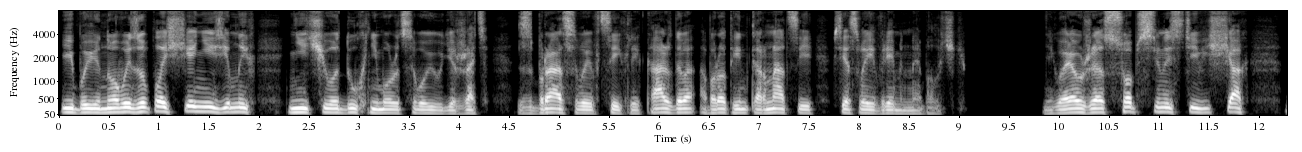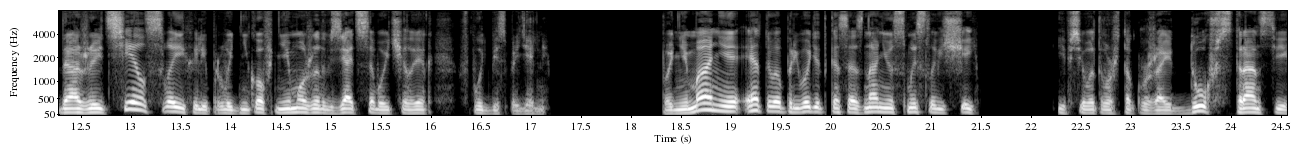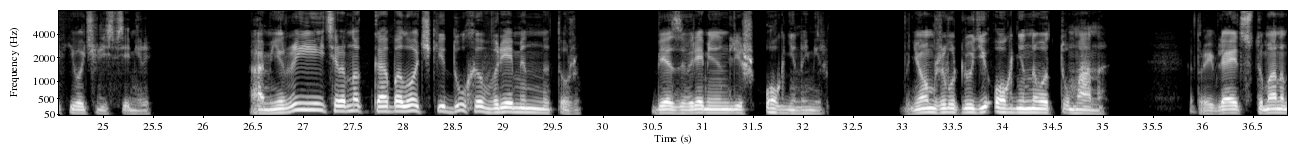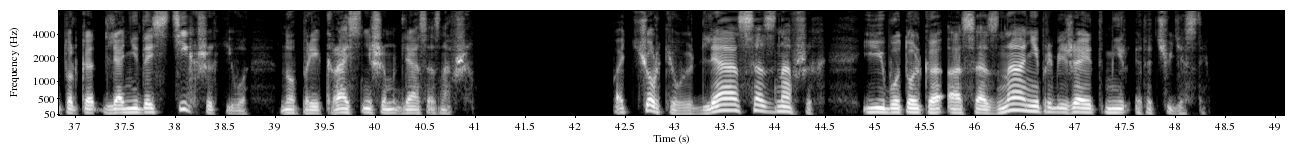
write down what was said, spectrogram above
ибо иного из воплощений земных ничего дух не может собой удержать, сбрасывая в цикле каждого оборота инкарнации все свои временные оболочки не говоря уже о собственности и вещах, даже тел своих или проводников не может взять с собой человек в путь беспредельный. Понимание этого приводит к осознанию смысла вещей и всего того, что окружает дух в странствиях его через все миры. А миры, те равно как оболочки духа, временно тоже. Безвременен лишь огненный мир. В нем живут люди огненного тумана, который является туманом только для недостигших его, но прекраснейшим для осознавших. Подчеркиваю, для осознавших, ибо только осознание приближает мир этот чудесный.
